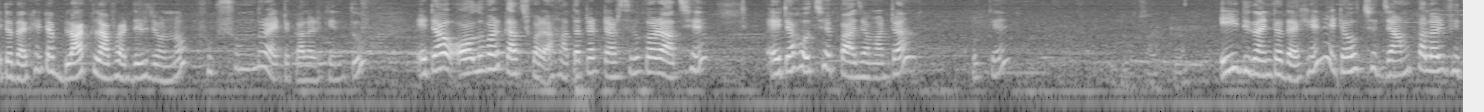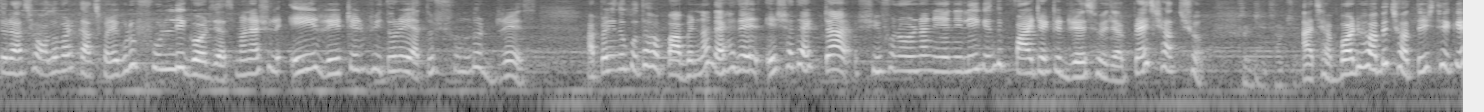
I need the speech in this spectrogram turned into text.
এটা দেখেন এটা ব্ল্যাক লাভারদের জন্য খুব সুন্দর একটা কালার কিন্তু। এটাও অল ওভার কাজ করা হাতাটা টার্সেল করা আছে। এটা হচ্ছে পাজামাটা ওকে এটা। এই ডিজাইনটা দেখেন এটা হচ্ছে জাম কালারের ভিতরে আছে অল ওভার কাজ করে। এগুলো ফুললি গর্জাস মানে আসলে এই রেটের ভিতরে এত সুন্দর ড্রেস আপনারা কিন্তু কোথাও পাবেন না। দেখা যায় এর সাথে একটা শিফন ওড়না নিয়ে নিলেই কিন্তু পার্টি একটা ড্রেস হয়ে যাবে। প্রায় সাতশো। আচ্ছা, আচ্ছা বডি হবে ছত্রিশ থেকে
